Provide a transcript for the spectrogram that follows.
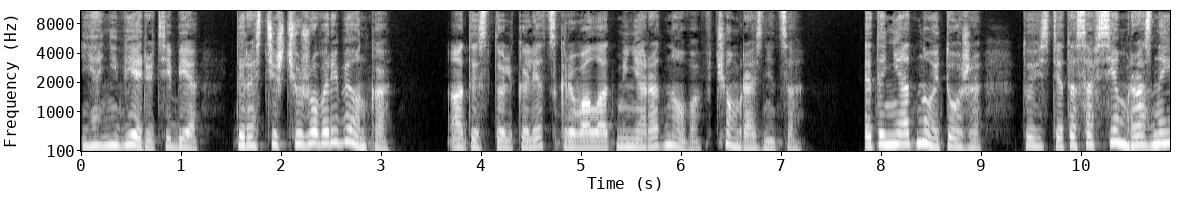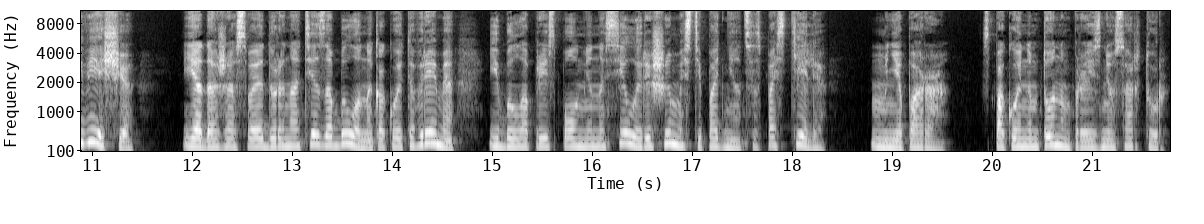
«Я не верю тебе. Ты растишь чужого ребенка. А ты столько лет скрывала от меня родного. В чем разница? Это не одно и то же. То есть это совсем разные вещи. Я даже о своей дурноте забыла на какое-то время и была преисполнена силы решимости подняться с постели. «Мне пора», — спокойным тоном произнес Артур.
